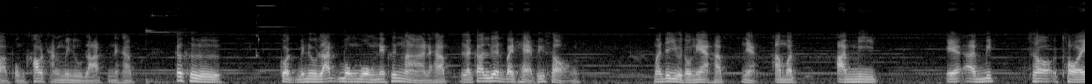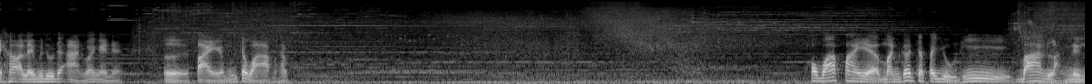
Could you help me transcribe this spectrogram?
อะผมเข้าทางเมนูลัดนะครับ ก็คือกดเมนูลัดวงๆเนี่ยขึ้นมานะครับ แล้วก็เลื่อนไปแถบที่สองมันจะอยู่ตรงเนี้ยครับเนี่ยอามาอามีเออามิทอยอะไรไม่รู้จะอ่านว่าไงเนี่ยเออไปมึงจะวาร์ปครับพอวาร์ปไปอะมันก็จะไปอยู่ที่บ้านหลังหนึ่ง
